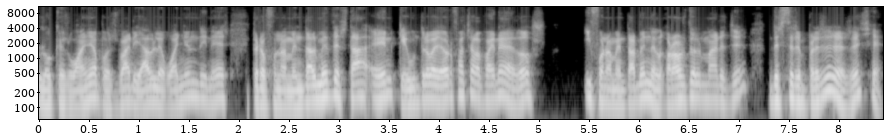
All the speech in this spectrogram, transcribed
lo que es guanya pues, variable, guanyen diners, però fonamentalment està en que un treballador faci la feina de dos. I fonamentalment el gros del marge d'aquestes empreses és eixe.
